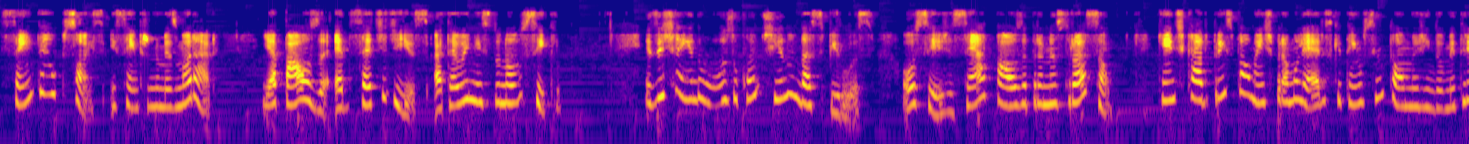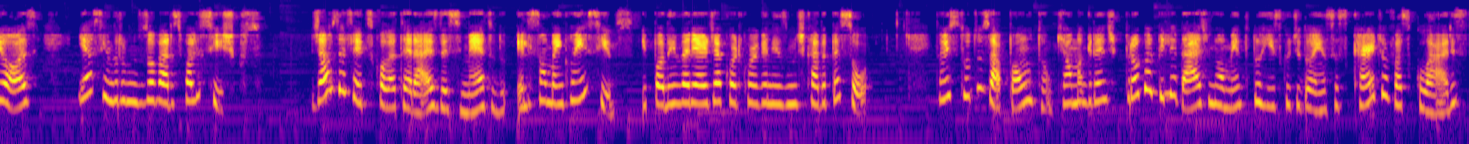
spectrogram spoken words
sem interrupções e sempre no mesmo horário. E a pausa é de 7 dias, até o início do novo ciclo. Existe ainda o uso contínuo das pílulas, ou seja, sem a pausa para menstruação, que é indicado principalmente para mulheres que têm os sintomas de endometriose e a síndrome dos ovários policísticos. Já os efeitos colaterais desse método, eles são bem conhecidos e podem variar de acordo com o organismo de cada pessoa. Então, estudos apontam que há uma grande probabilidade no aumento do risco de doenças cardiovasculares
